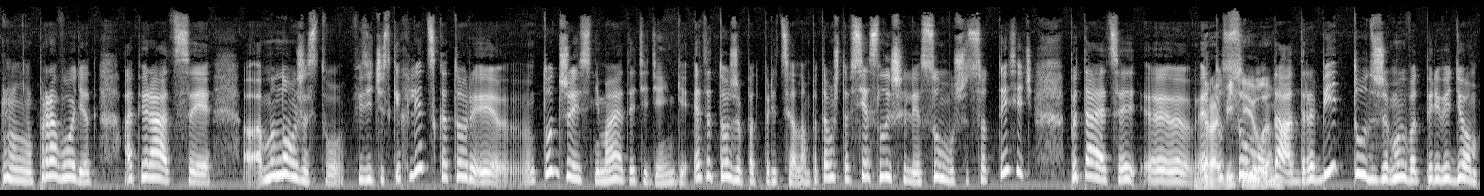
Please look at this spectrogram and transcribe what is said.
mm-hmm. проводят операции э, множеству физических лиц, которые тут же снимают эти деньги. Это тоже под прицелом, потому что все слышали сумму 600 тысяч, пытаются э, эту сумму ее, да? да, дробить. Тут же мы вот переведем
